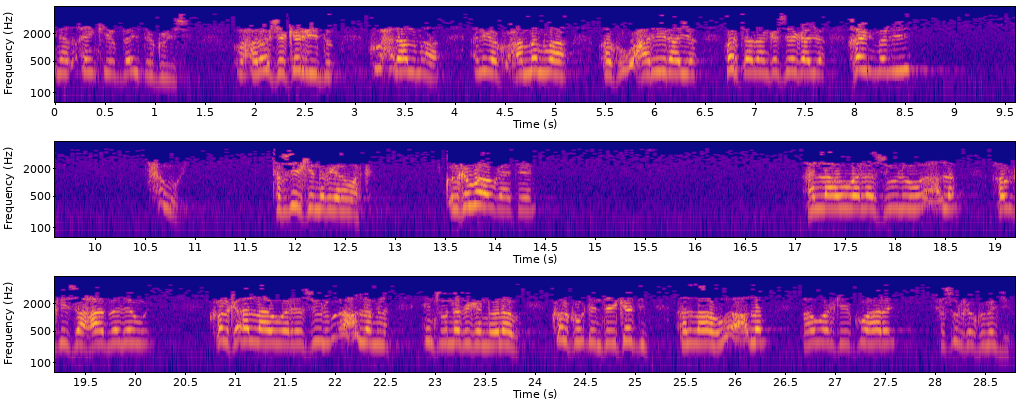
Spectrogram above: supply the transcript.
Inaad caynkiiyo bayda goyso. Oo xaloosha ka rido ku xalaal maaha. Aniga ku xaman maaha waa kugu xariiraya. Hortaadaan ka sheegaya khayr maliid tafsiirkii nabigana waa ka kolka waa ogaateen allahu wa rasuuluhu aclam hawlkii saxaabada wey kolka allahu wa rasuuluhu aclamna intuu nabiga noolaaw kolkuu dhintay kadib allahu aclam baa warkii ku haray rasuulka kuma jiro.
